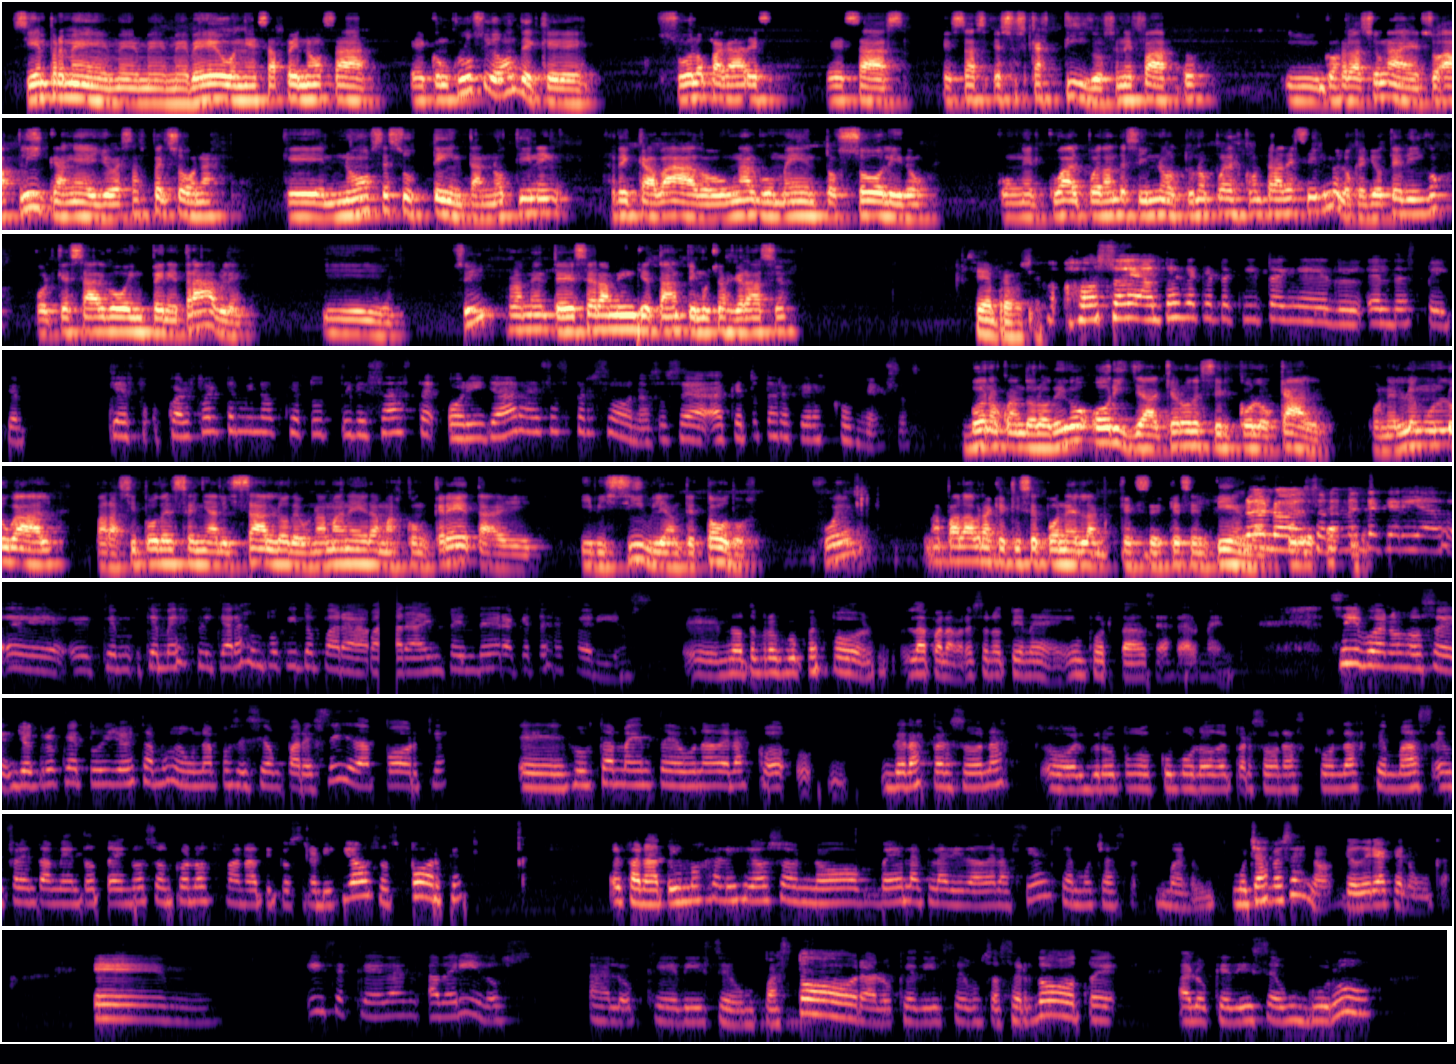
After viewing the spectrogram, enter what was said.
siempre me, me, me veo en esa penosa eh, conclusión de que suelo pagar es, esas, esas, esos castigos nefastos y con relación a eso aplican ellos, esas personas que no se sustentan, no tienen recabado un argumento sólido con el cual puedan decir, no, tú no puedes contradecirme lo que yo te digo porque es algo impenetrable. Y sí, realmente ese era mi inquietante y muchas gracias. Siempre, José. José, antes de que te quiten el, el de speaker, ¿qué, ¿cuál fue el término que tú utilizaste? Orillar a esas personas. O sea, ¿a qué tú te refieres con eso? Bueno, cuando lo digo orillar, quiero decir colocar ponerlo en un lugar para así poder señalizarlo de una manera más concreta y, y visible ante todos. Fue una palabra que quise ponerla que se, que se entienda. No, no, solamente quería eh, eh, que, que, me explicaras un poquito para, para entender a qué te referías. Eh, no te preocupes por la palabra, eso no tiene importancia realmente. Sí, bueno, José, yo creo que tú y yo estamos en una posición parecida porque eh, justamente una de las de las personas o el grupo o cúmulo de personas con las que más enfrentamiento tengo son con los fanáticos religiosos, porque el fanatismo religioso no ve la claridad de la ciencia, muchas, bueno, muchas veces no, yo diría que nunca. Eh, y se quedan adheridos a lo que dice un pastor, a lo que dice un sacerdote, a lo que dice un gurú,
